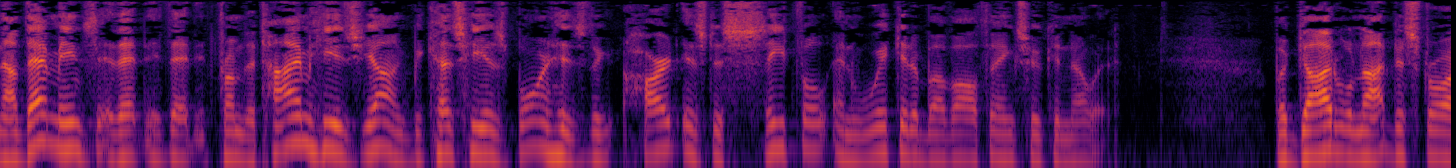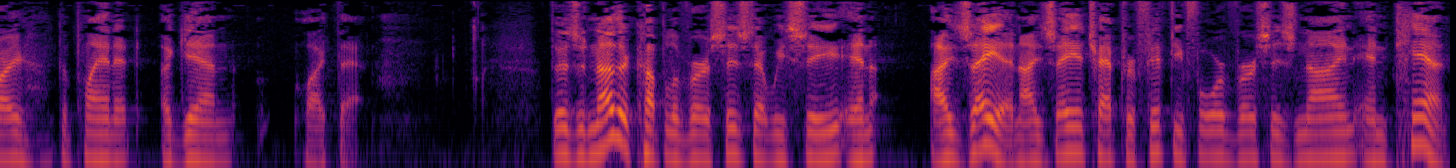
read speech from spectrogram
now that means that, that from the time he is young, because he is born, his heart is deceitful and wicked above all things who can know it. But God will not destroy the planet again like that. There's another couple of verses that we see in Isaiah, in Isaiah chapter 54 verses 9 and 10.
